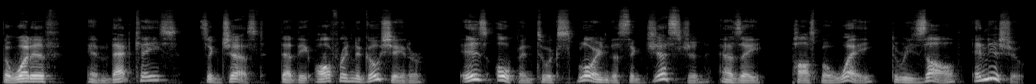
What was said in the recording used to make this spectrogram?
The what if in that case suggests that the offering negotiator is open to exploring the suggestion as a possible way to resolve an issue.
